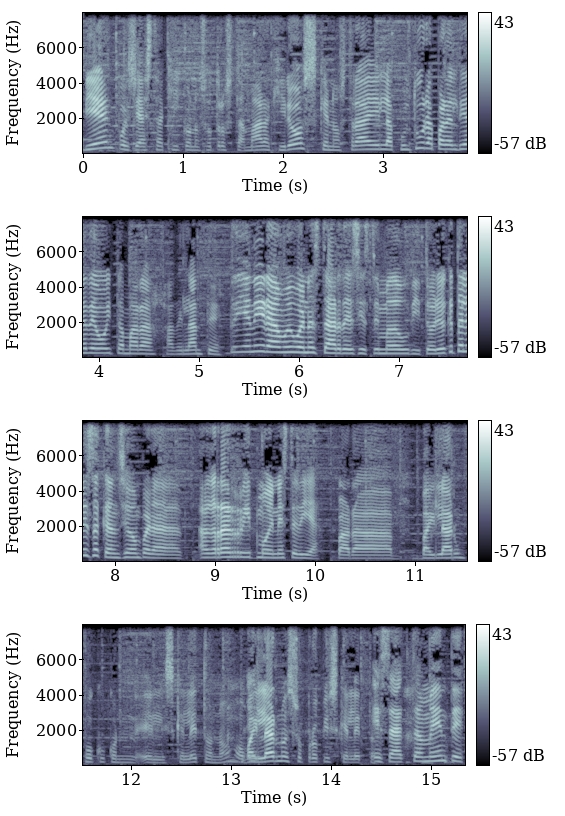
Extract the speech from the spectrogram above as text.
Bien, pues ya está aquí con nosotros Tamara Quirós, que nos trae la cultura para el día de hoy. Tamara, adelante. Deyanira, muy buenas tardes y estimado auditorio. ¿Qué tal esa canción para agarrar ritmo en este día? Para bailar un poco con el esqueleto, ¿no? O bailar nuestro propio esqueleto. Exactamente.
